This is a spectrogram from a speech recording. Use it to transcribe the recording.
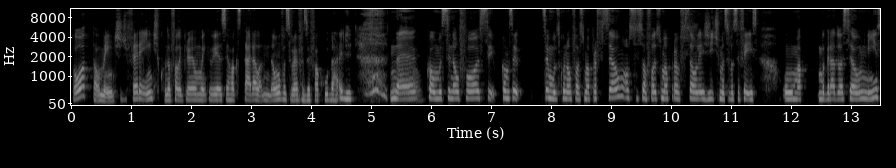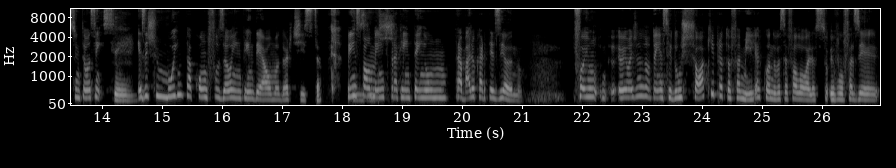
totalmente diferente. Quando eu falei pra minha mãe que eu ia ser rockstar, ela, não, você vai fazer faculdade, né? Como se não fosse. Como se ser músico não fosse uma profissão, ou se só fosse uma profissão legítima se você fez uma, uma graduação nisso. Então, assim, Sim. existe muita confusão em entender a alma do artista. Principalmente para quem tem um trabalho cartesiano. Foi um, eu imagino que não tenha sido um choque para tua família quando você falou, olha, eu vou fazer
